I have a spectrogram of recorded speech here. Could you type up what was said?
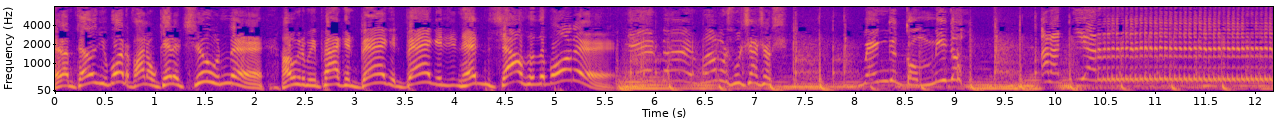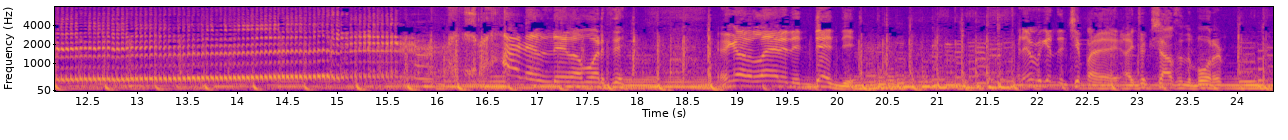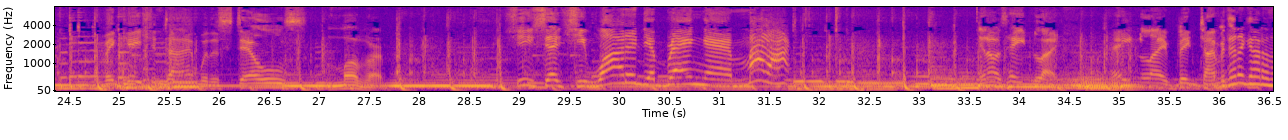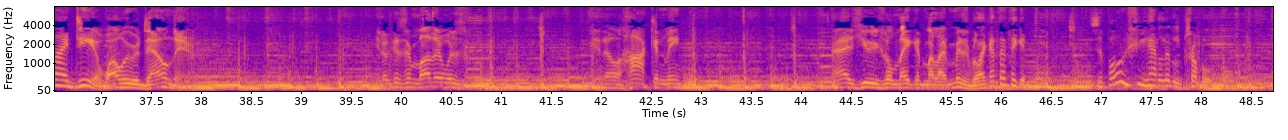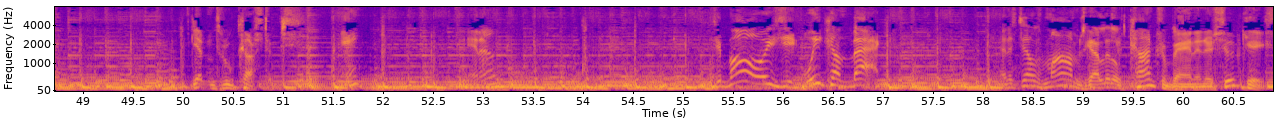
And I'm telling you what, if I don't get it soon, uh, I'm going to be packing bag and baggage and heading south of the border. Bien, va, vamos muchachos. Venga conmigo a la Ándale de la muerte. We're going to land in the dead. I never forget the trip I, I took south of the border. Vacation time with Estelle's mother. She said she wanted to bring her mother. You know, I was hating life. Hating life big time. But then I got an idea while we were down there. You know, because her mother was, you know, hawking me. As usual, making my life miserable. I got to thinking, suppose she had a little trouble getting through customs. Eh? You know? Suppose we come back and Estelle's mom's got a little contraband in her suitcase.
